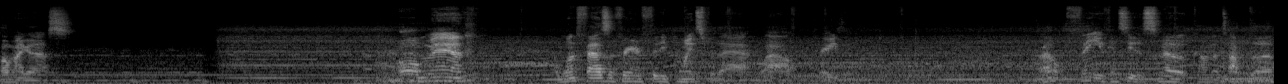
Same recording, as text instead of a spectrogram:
Oh my gosh. Oh man. 1,350 points for that. Wow, crazy. I don't think you can see the smoke on the top of the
